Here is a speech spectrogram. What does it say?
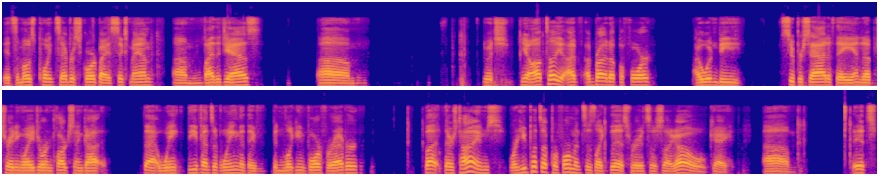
It's the most points ever scored by a six man um, by the Jazz. Um, which you know, I'll tell you, I've I brought it up before. I wouldn't be super sad if they ended up trading away Jordan Clarkson and got that wing defensive wing that they've been looking for forever. But there's times where he puts up performances like this where it's just like, oh, okay. Um, it's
